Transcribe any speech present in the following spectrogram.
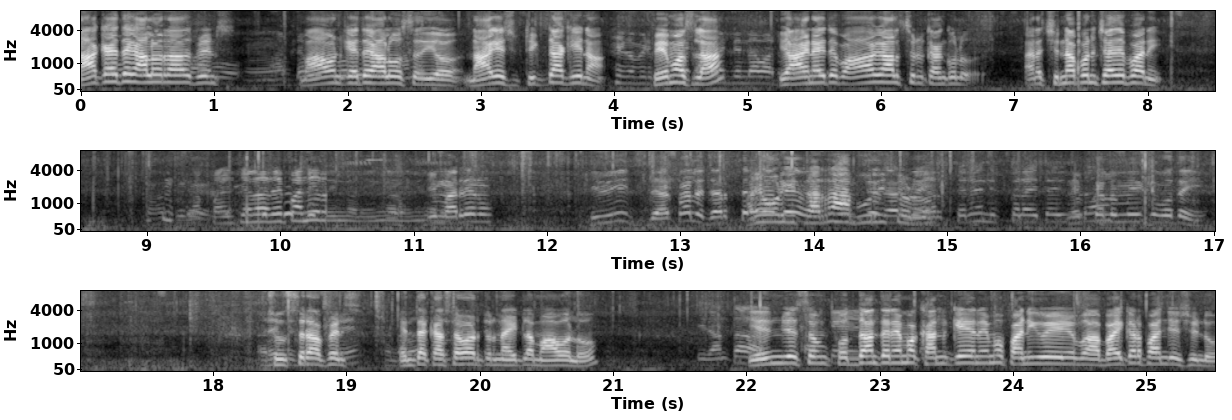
నాకైతే కాలువ రాదు ఫ్రెండ్స్. మావనికి అయితే కాలువ వస్తుంది. ఇగో నాగేష్ టిక్ టాక్ ఈయన. ఫేమస్లా? ఇక ఆయన అయితే బాగా కాలుస్తుండు కంకులు. ఆయన చిన్నప్పటి నుంచి అదే పని. ఇవి జరపాలి. జరతనే నిప్పులు. మీదకి పోతాయి. చూస్తురా ఫ్రెండ్స్ ఎంత కష్టపడుతున్నారు ఇట్లా మా వాళ్ళు. ఇదంతా ఏం చేస్తాం? పొద్దంతనేమో కనకేనేమో పోయి బైక్ పని చేసిండు.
